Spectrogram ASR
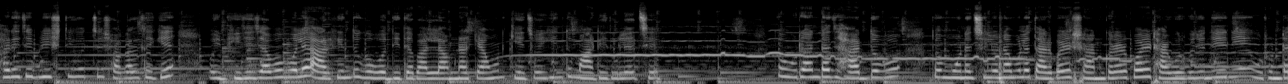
হারে যে বৃষ্টি হচ্ছে সকাল থেকে, ওই ভিজে যাব বলে আর কিন্তু গোবর দিতে পারলাম না কেমন কেঁচোই কিন্তু মাটি তুলেছে। তো উঠানটা ঝাড় দেবো। তো মনে ছিল না বলে তারপরে স্নান করার পরে ঠাকুর পুজো দিয়ে নিয়ে উঠোনটা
